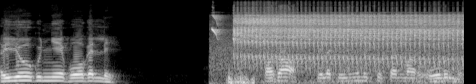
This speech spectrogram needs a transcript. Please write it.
അയ്യോ കുഞ്ഞേ പോകല്ലേ? അതാ ചില കുഞ്ഞിനിക്കുട്ടന്മാർ ഓടുന്നു.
